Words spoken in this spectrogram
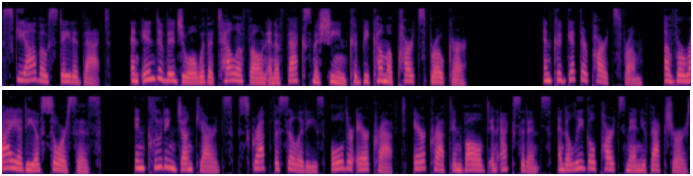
Schiavo stated that an individual with a telephone and a fax machine could become a parts broker and could get their parts from a variety of sources including junkyards, scrap facilities, older aircraft, aircraft involved in accidents, and illegal parts manufacturers.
